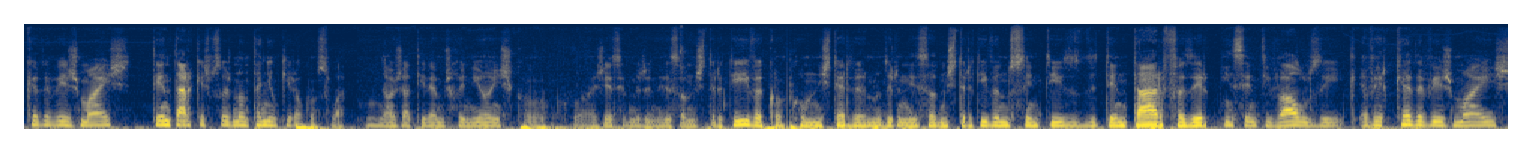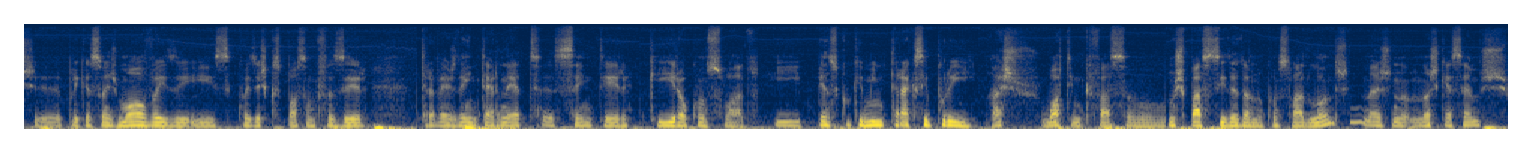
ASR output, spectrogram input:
cada vez mais tentar que as pessoas não tenham que ir ao consulado. Nós já tivemos reuniões com, com a Agência de Modernização Administrativa, com, com, o Ministério da Modernização Administrativa, no sentido de tentar fazer, incentivá-los e haver cada vez mais uh, aplicações móveis e, e coisas que se possam fazer através da internet eh, sem ter que ir ao consulado. E penso que o caminho terá que ser por aí. Acho ótimo que façam um espaço cidadão no Consulado de Londres, mas não, não esqueçamos,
